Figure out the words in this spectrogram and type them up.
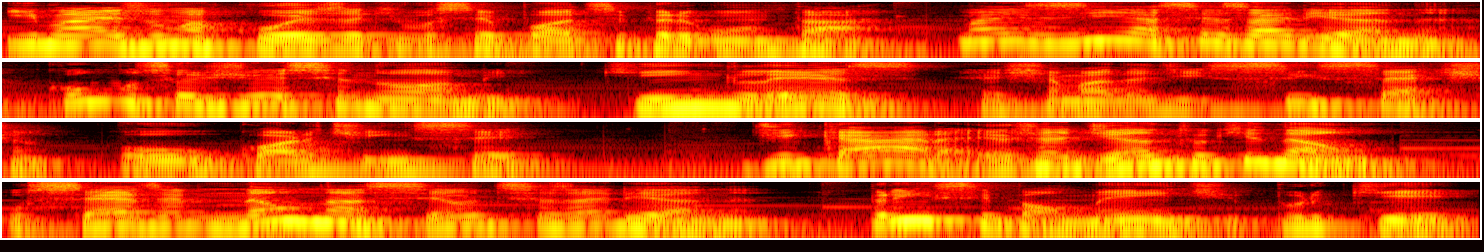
E mais uma coisa que você pode se perguntar: mas e a cesariana? Como surgiu esse nome, que em inglês é chamada de C-section ou corte em C? De cara, eu já adianto que não. O César não nasceu de cesariana, principalmente porque,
